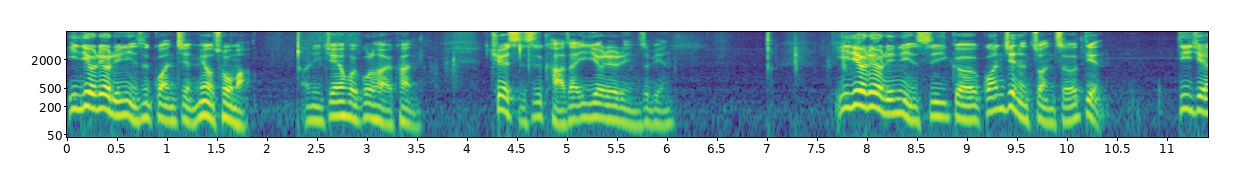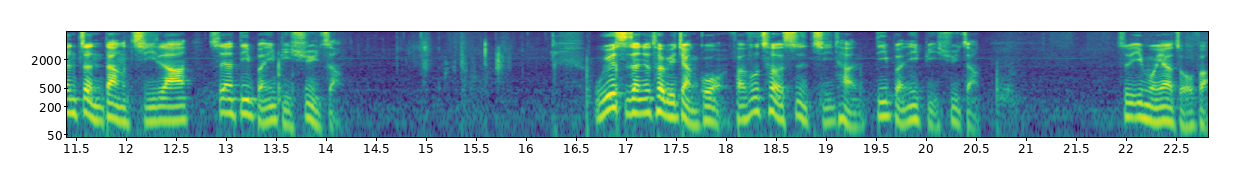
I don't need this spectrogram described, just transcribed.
一六六零也是关键，没有错嘛？啊，你今天回过头来看。确实是卡在一六六零这边，一六六零零是一个关键的转折点，低阶段震荡急拉，剩下低本一笔续涨。五月十三就特别讲过，反复测试急弹低本一笔续涨，是一模一样走法。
